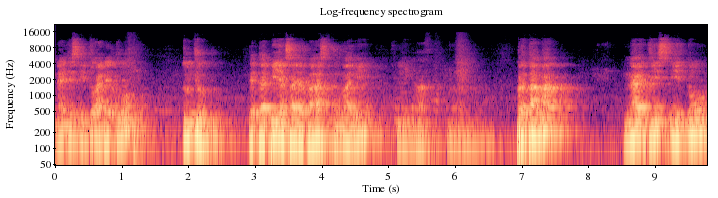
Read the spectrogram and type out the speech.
Najis itu ada tuh tujuh, tetapi yang saya bahas cuma li, lima. Pertama, najis itu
